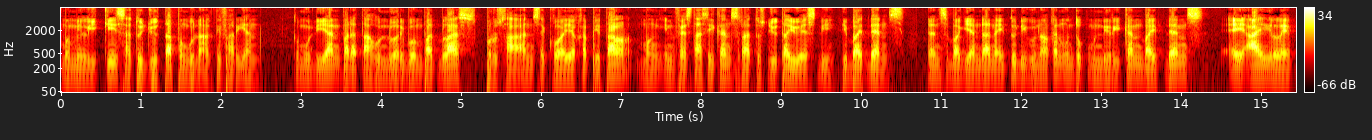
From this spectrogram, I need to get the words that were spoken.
memiliki satu juta pengguna aktif harian. Kemudian pada tahun 2014, perusahaan Sequoia Capital menginvestasikan 100 juta USD di ByteDance dan sebagian dana itu digunakan untuk mendirikan ByteDance AI Lab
